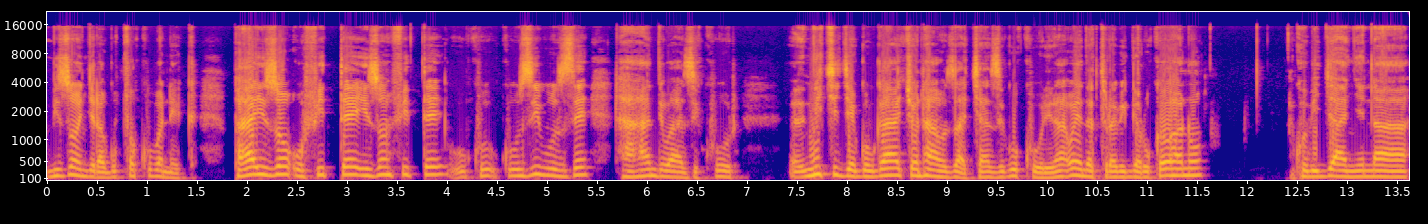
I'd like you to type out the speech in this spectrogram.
bizongera gupfa kuboneka. Payi zo ufite izo mfite kuzibuze nta handi wazikura. N'ikigega ubwacyo ntaho cyazigukurira. Wenda turabigarukaho hano ku bijyanye na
